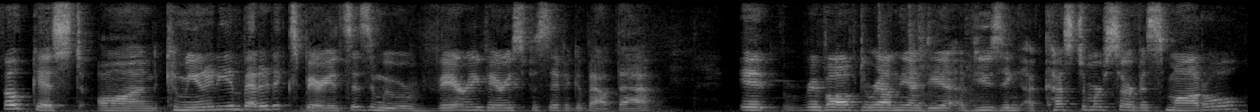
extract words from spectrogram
focused on community embedded experiences and we were very very specific about that. It revolved around the idea of using a customer service model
